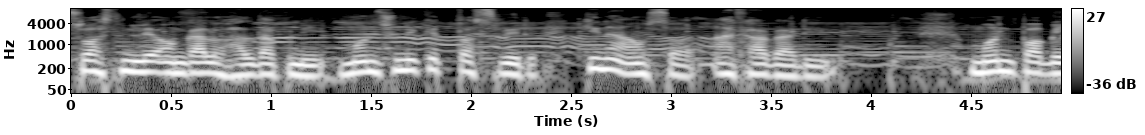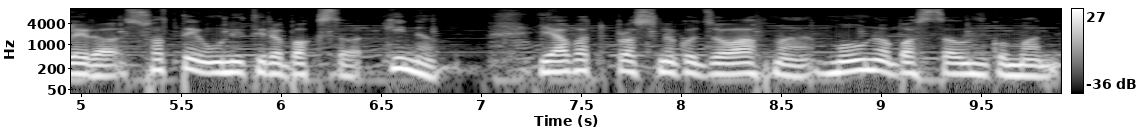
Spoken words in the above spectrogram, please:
स्वास्नीले अँगालो हाल्दा पनि मनसुनीकै तस्विर किन आउँछ आँखा अगाडि? मन पग्लेर सत्य उनीतिर बग्छ किन? यावत प्रश्नको जवाफमा मौन बस्छ उनको मन।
